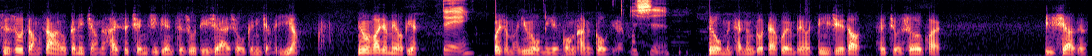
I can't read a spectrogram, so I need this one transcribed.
指数涨上来，我跟你讲的还是前几天指数跌下来的时候我跟你讲的一样。你有没有发现没有变？对，为什么？因为我们眼光看得够远。是，所以我们才能够带会员朋友低阶到哎九十二块以下的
